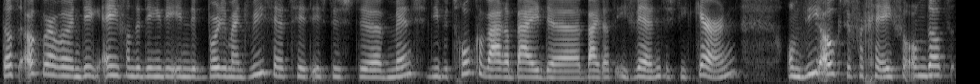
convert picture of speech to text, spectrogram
dat is ook weer een, ding, een van de dingen die in de Body Mind Reset zit, is dus de mensen die betrokken waren bij, de, bij dat event, dus die kern om die ook te vergeven. Omdat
